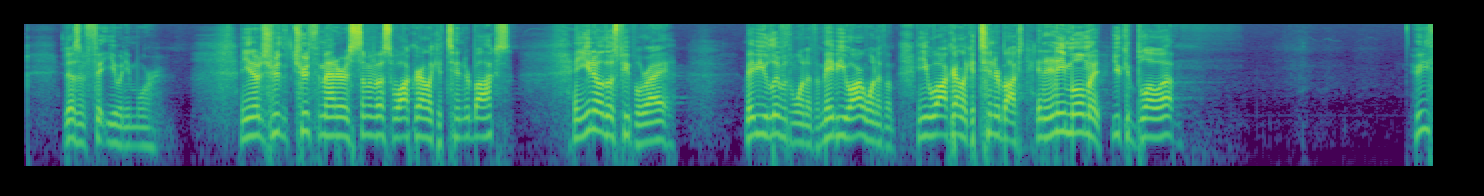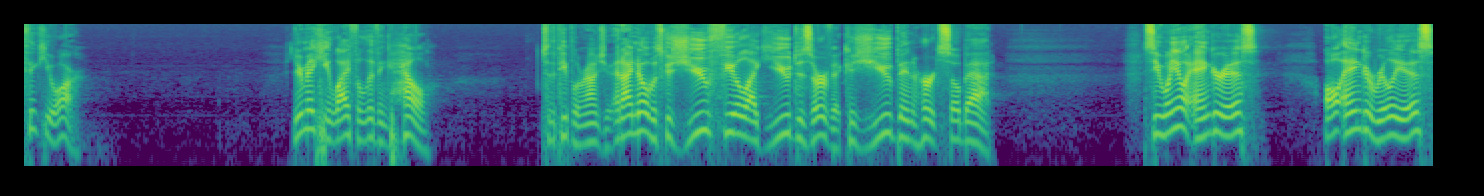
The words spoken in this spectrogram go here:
It doesn't fit you anymore and you know, the truth, truth of the matter is, some of us walk around like a tinderbox. And you know those people, right? Maybe you live with one of them. Maybe you are one of them. And you walk around like a tinderbox, and at any moment, you could blow up. Who do you think you are? You're making life a living hell to the people around you. And I know it's because you feel like you deserve it, because you've been hurt so bad. See, when you know what anger is, all anger really is,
